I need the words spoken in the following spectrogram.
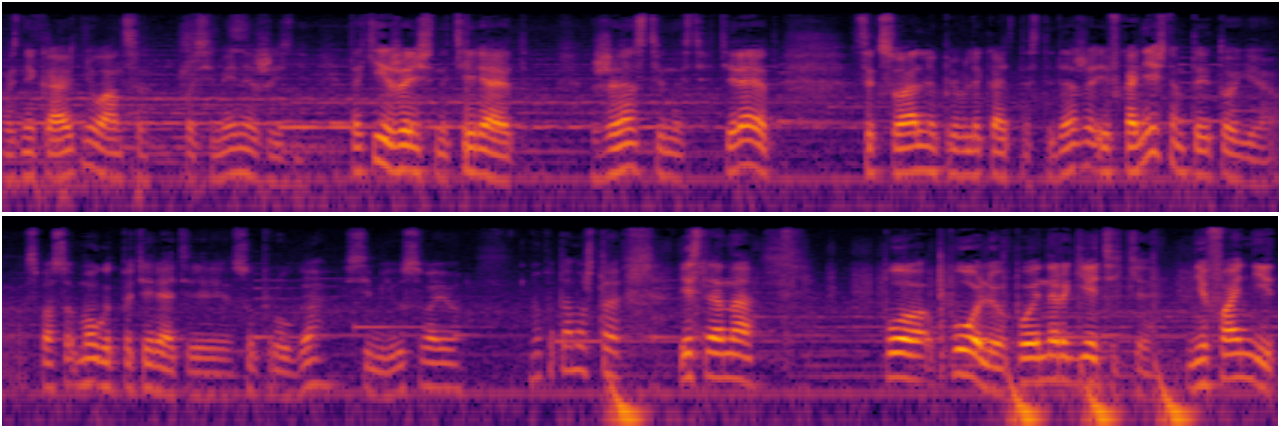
возникают нюансы по семейной жизни. Такие женщины теряют женственность, теряют сексуальную привлекательность. И даже и в конечном-то итоге способ, могут потерять и супруга, семью свою. Ну, потому что если она по полю, по энергетике не фонит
